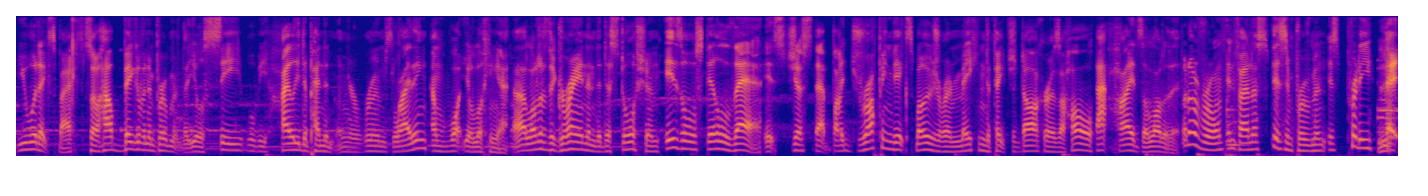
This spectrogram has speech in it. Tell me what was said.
you would expect, so how big of an improvement that you'll see will be highly dependent on your room's lighting and what you're looking at. A lot of the grain and the distortion is all still there. It's just that by dropping the exposure and making the picture darker as a whole, that hides a lot of it. But overall, in fairness, this improvement is pretty lit.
